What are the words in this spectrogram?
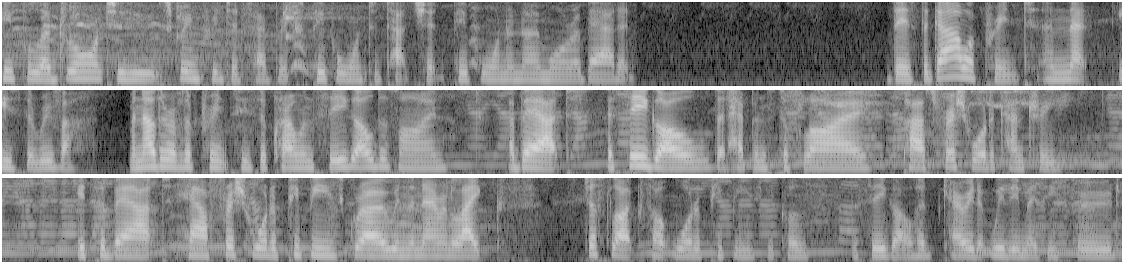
People are drawn to screen printed fabrics, people want to touch it, people want to know more about it. There's the Gaawaa print and that is the river. Another of the prints is the crow and seagull design about a seagull that happens to fly past freshwater country. It's about how freshwater pippies grow in the Narran Lakes just like saltwater pippies because the seagull had carried it with him as his food.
